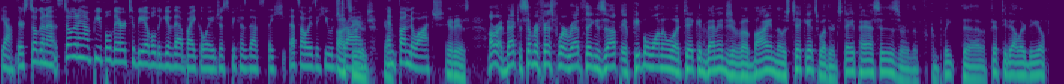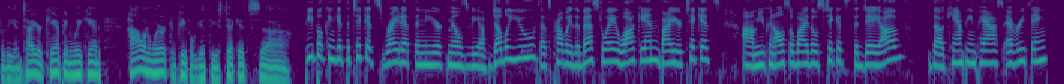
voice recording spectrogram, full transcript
yeah, they're still gonna still gonna have people there to be able to give that bike away just because that's the that's always a huge Oh, draw and- huge. Yeah. and fun to watch. It is. All right, back to Summerfest I wrap things up. If people want to uh, take advantage of uh, buying those tickets, whether it's day passes or the complete uh, $50 deal for the entire camping weekend, how and where can people get these tickets? Uh, People can get the tickets right at the New York Mills VFW. That's probably the best way. Walk in, buy your tickets. Um, you can also buy those tickets the day of the camping pass, everything,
